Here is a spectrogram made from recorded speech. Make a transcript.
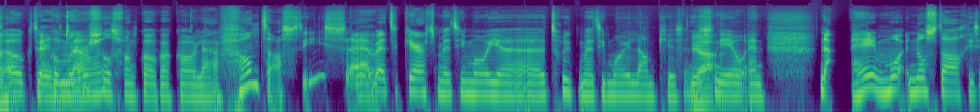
Ja. ook de commercials van Coca-Cola fantastisch. Eh, met de kerst, met die mooie eh, truc, met die mooie lampjes en de sneeuw. En nou, heel mooi, nostalgisch.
